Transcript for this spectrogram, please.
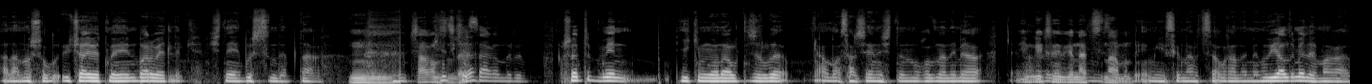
Анан ошол үч ай өтмөйүн барбайт элек. Кичине бышсын деп дагы. Да. Кечке сагындырып. Ошентип мен эки миң он алтынчы жылы алмаз арсеновичтин колунан эме эмгек сиңирген артист наамын эмгек сиңирген артист алганда мен уялдым эле мага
